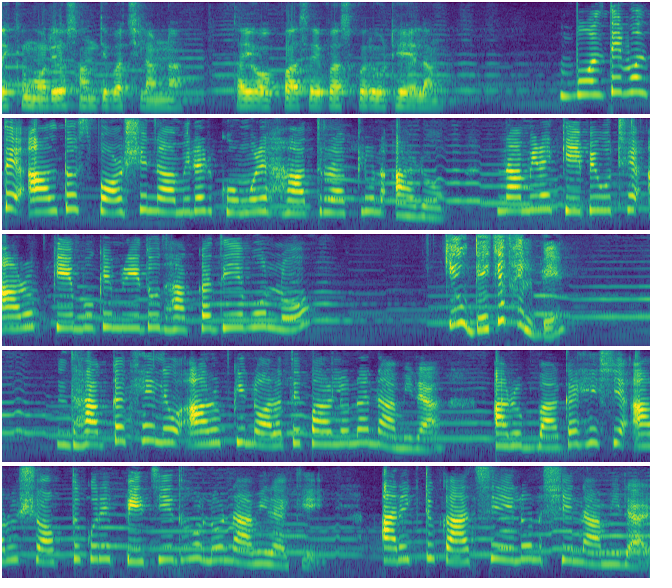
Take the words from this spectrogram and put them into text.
দেখে মরেও শান্তি পাচ্ছিলাম না। তাই ওপাশ এপাশ করে উঠে এলাম। বলতে বলতে আলতো স্পর্শে নামিরার কোমরে হাত রাখল আরব। নামিরা কেঁপে উঠে আরবকে বুকে মৃদু ধাক্কা দিয়ে বলল কেউ দেখে ফেলবে? ধাক্কা খেলেও আরবকে নড়াতে পারল না নামিরা। আরব বাঁকা হেসে আরও শক্ত করে পেঁচিয়ে ধরলো নামিরাকে। আরেকটু কাছে এলো সে নামিরার।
